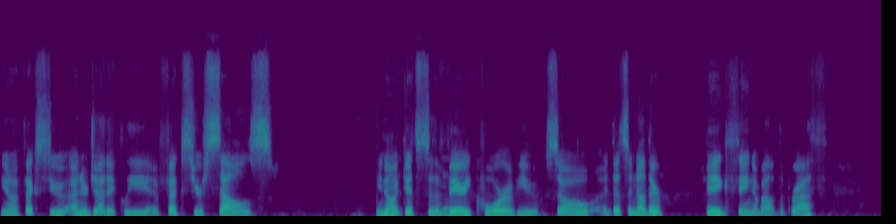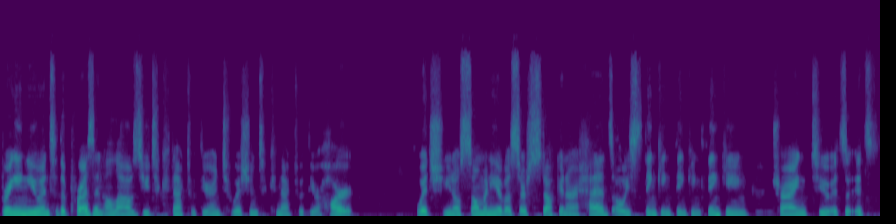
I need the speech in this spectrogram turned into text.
you know, affects you energetically, affects your cells. You know, it gets to the yeah. very core of you. So uh, that's another big thing about the breath. Bringing you into the present allows you to connect with your intuition, to connect with your heart, which, you know, so many of us are stuck in our heads, always thinking, thinking, thinking, trying to, it's, it's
